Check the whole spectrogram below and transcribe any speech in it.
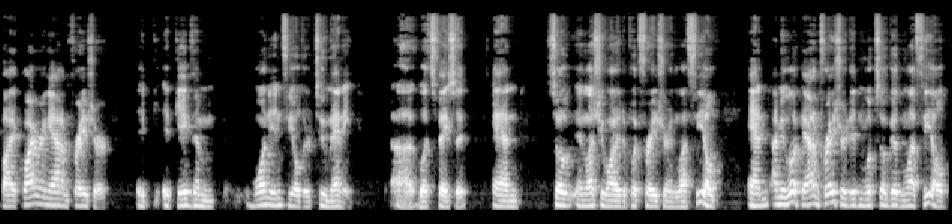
by acquiring Adam Frazier, it, it gave them one infielder too many. Uh, let's face it, and so unless you wanted to put Frazier in left field, and I mean, look, Adam Frazier didn't look so good in left field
